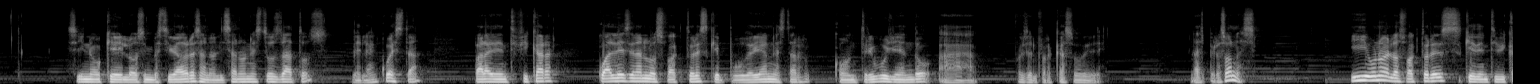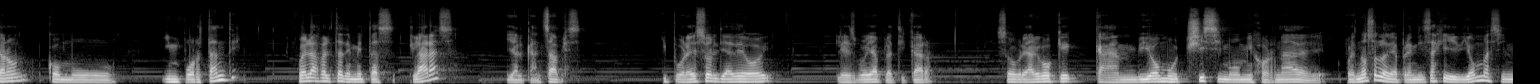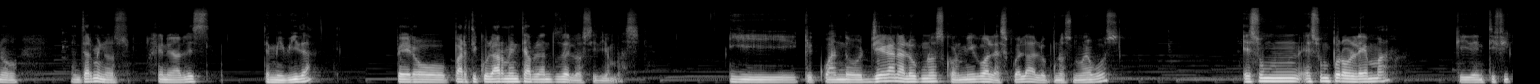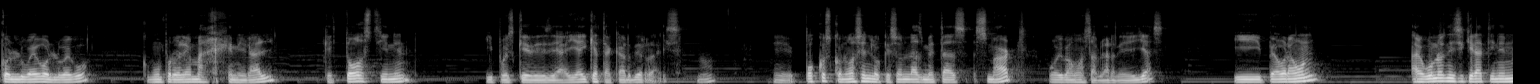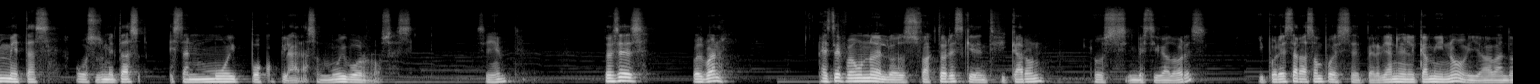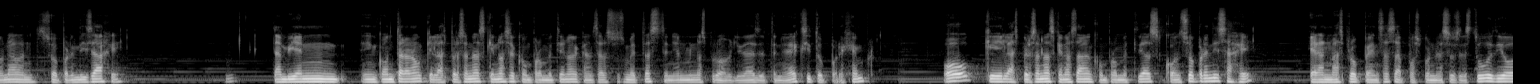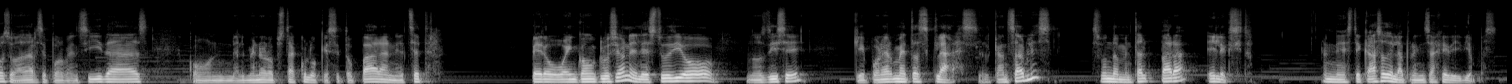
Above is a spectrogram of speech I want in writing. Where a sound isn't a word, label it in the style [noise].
sino que los investigadores analizaron estos datos de la encuesta para identificar cuáles eran los factores que podrían estar contribuyendo a pues, el fracaso de las personas. Y uno de los factores que identificaron como importante fue la falta de metas claras y alcanzables. Y por eso el día de hoy les voy a platicar sobre algo que cambió muchísimo mi jornada, de, pues no solo de aprendizaje de idiomas, sino en términos generales de mi vida, pero particularmente hablando de los idiomas. Y que cuando llegan alumnos conmigo a la escuela, alumnos nuevos, es un, es un problema que identifico luego, luego, como un problema general que todos tienen y pues que desde ahí hay que atacar de raíz, ¿no? Eh, pocos conocen lo que son las metas SMART, hoy vamos a hablar de ellas. Y peor aún, algunos ni siquiera tienen metas o sus metas están muy poco claras, son muy borrosas. ¿sí? Entonces, pues bueno, este fue uno de los factores que identificaron los investigadores y por esta razón pues se perdían en el camino y abandonaban su aprendizaje también encontraron que las personas que no se comprometían a alcanzar sus metas tenían menos probabilidades de tener éxito, por ejemplo. O que las personas que no estaban comprometidas con su aprendizaje eran más propensas a posponer sus estudios o a darse por vencidas con el menor obstáculo que se toparan, etc. Pero en conclusión, el estudio nos dice que poner metas claras y alcanzables es fundamental para el éxito. En este caso, del aprendizaje de idiomas.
